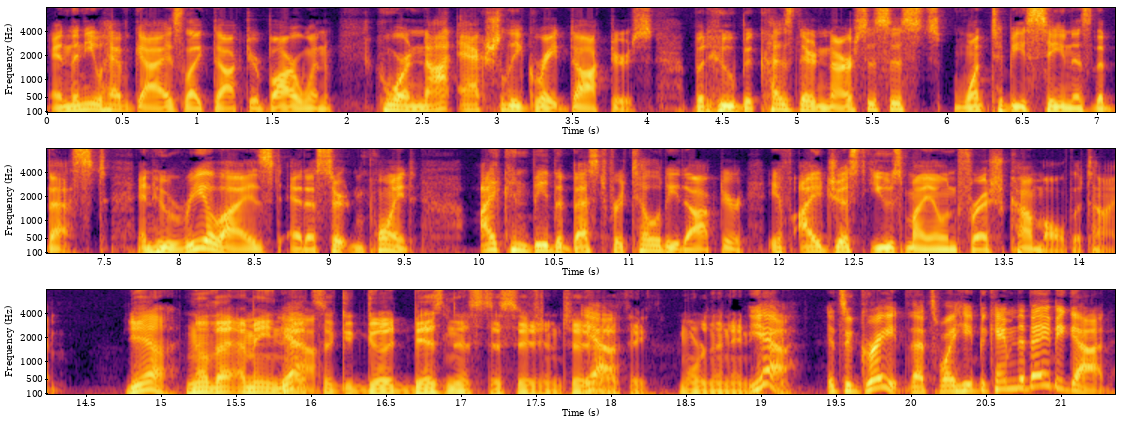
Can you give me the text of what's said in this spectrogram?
And then you have guys like Dr. Barwin who are not actually great doctors, but who, because they're narcissists, want to be seen as the best, and who realized at a certain point, I can be the best fertility doctor if I just use my own fresh cum all the time. Yeah, no, that I mean Yeah. that's a good business decision too. Yeah. I think more than anything. Yeah, it's a great. That's why he became the baby god.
